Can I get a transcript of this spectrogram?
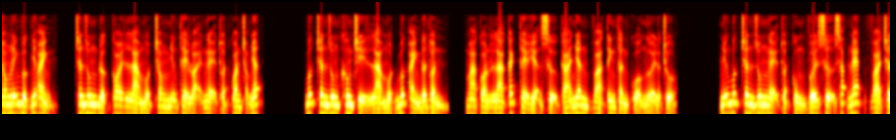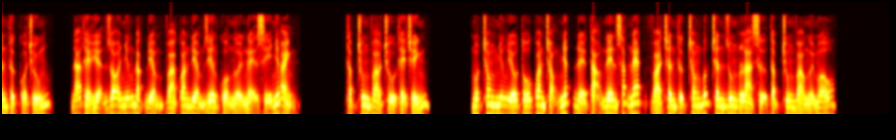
Trong lĩnh vực nhiếp ảnh, chân dung được coi là một trong những thể loại nghệ thuật quan trọng nhất. Bức chân dung không chỉ là một bức ảnh đơn thuần, mà còn là cách thể hiện sự cá nhân và tinh thần của người được chụp. Những bức chân dung nghệ thuật cùng với sự sắc nét và chân thực của chúng, đã thể hiện rõ những đặc điểm và quan điểm riêng của người nghệ sĩ nhiếp ảnh. Tập trung vào chủ thể chính. Một trong những yếu tố quan trọng nhất để tạo nên sắc nét và chân thực trong bức chân dung là sự tập trung vào người mẫu.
